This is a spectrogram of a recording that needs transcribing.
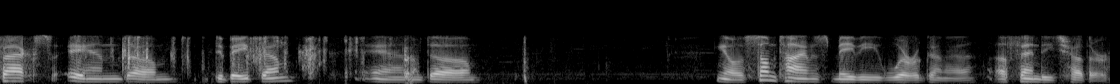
facts and um, debate them? And um, you know, sometimes maybe we're gonna offend each other.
